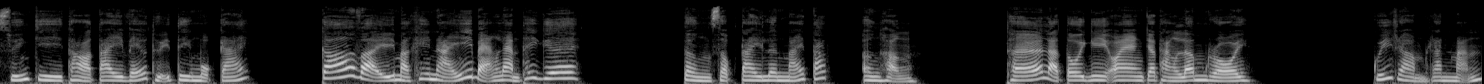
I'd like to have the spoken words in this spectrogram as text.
Xuyến Chi thò tay véo Thủy Tiên một cái. Có vậy mà khi nãy bạn làm thấy ghê. Tần sọc tay lên mái tóc, ân hận. Thế là tôi nghi oan cho thằng Lâm rồi. Quý ròm ranh mảnh.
